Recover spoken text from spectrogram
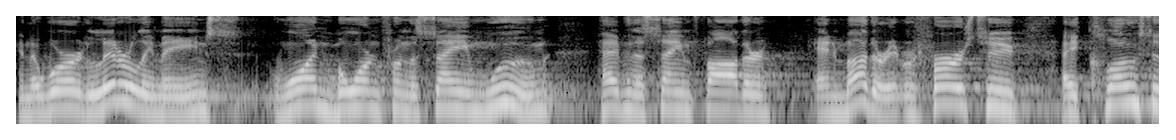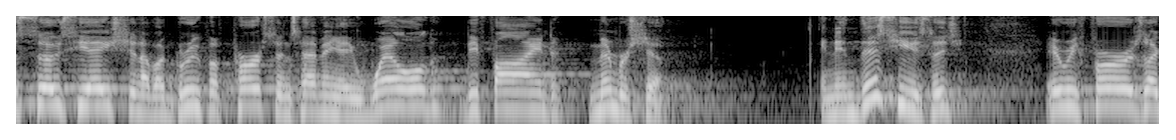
And the word literally means one born from the same womb, having the same father and mother. It refers to a close association of a group of persons having a well defined membership. And in this usage, it refers a,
